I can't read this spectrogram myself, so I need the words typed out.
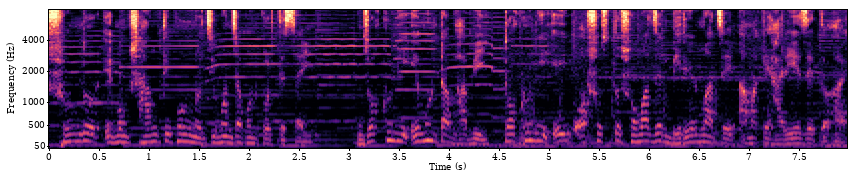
সুন্দর এবং শান্তিপূর্ণ জীবনযাপন করতে চাই। যখনই এমনটা ভাবি, তখনই এই অসুস্থ সমাজের ভিড়ের মাঝে আমাকে হারিয়ে যেতে হয়।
